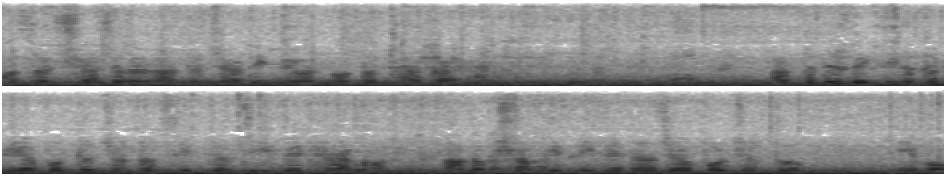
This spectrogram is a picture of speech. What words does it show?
হজরত শাহজালাল আন্তর্জাতিক বিমানবন্দর ঢাকায়। আপনাদের ব্যক্তিগত নিরাপত্তার জন্য সিটবেল্টটি বেঁধে রাখুন। আলোক সংকেত নিভে না যাওয়া পর্যন্ত এবং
